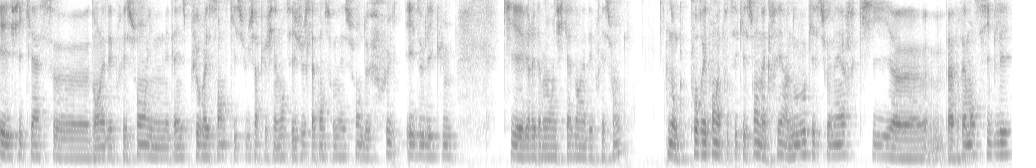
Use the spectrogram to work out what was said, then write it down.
est efficace euh, dans la dépression, une mécanisme plus récente qui suggère que finalement c'est juste la consommation de fruits et de légumes qui est véritablement efficace dans la dépression. Donc pour répondre à toutes ces questions, on a créé un nouveau questionnaire qui euh, va vraiment cibler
